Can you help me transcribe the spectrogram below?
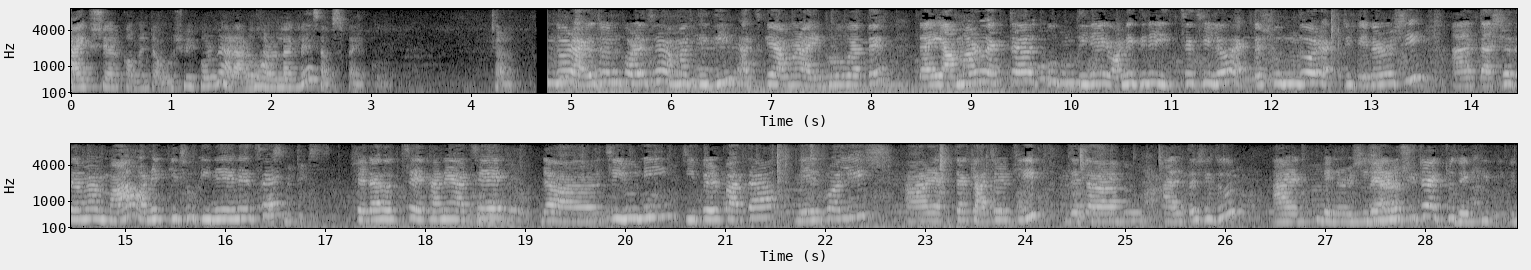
লাইক শেয়ার কমেন্ট অবশ্যই করবে আর আরও ভালো লাগলে সাবস্ক্রাইব করবে চলো। সুন্দর আয়োজন করেছে আমার দিদি আজকে আমার আইব্রোবাতে তাই আমারও একটা খুব দিনের অনেক দিনের ইচ্ছে ছিল একটা সুন্দর একটি বেনারসি আর তার সাথে আমার মা অনেক কিছু কিনে এনেছে। সেটা হচ্ছে এখানে আছে চিরুনি টিপের পাতা নেল পলিশ আর একটা ক্লাচের ক্লিপ যেটা আলতা সিঁদুর আর একটা বেনারসি বেনারসিটা একটু দেখিয়ে দিই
